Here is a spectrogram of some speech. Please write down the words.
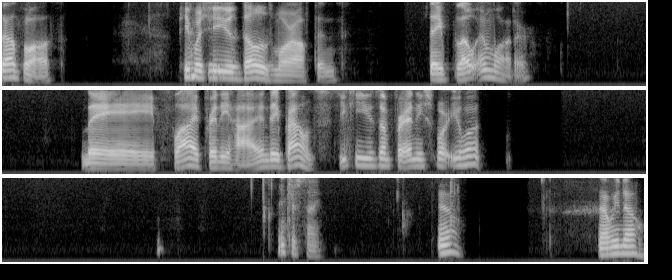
Those balls. People should use those more often. They float in water. They fly pretty high and they bounce. You can use them for any sport you want. Interesting. Yeah. Now we know.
